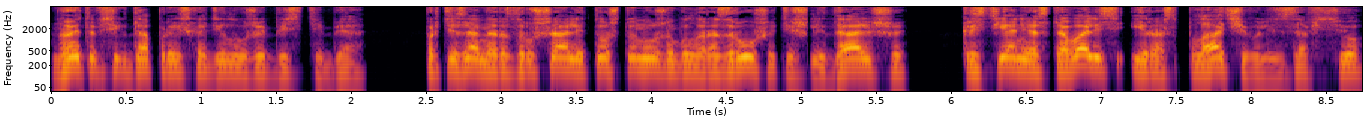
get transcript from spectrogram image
Но это всегда происходило уже без тебя. Партизаны разрушали то, что нужно было разрушить, и шли дальше. Крестьяне оставались и расплачивались за все.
